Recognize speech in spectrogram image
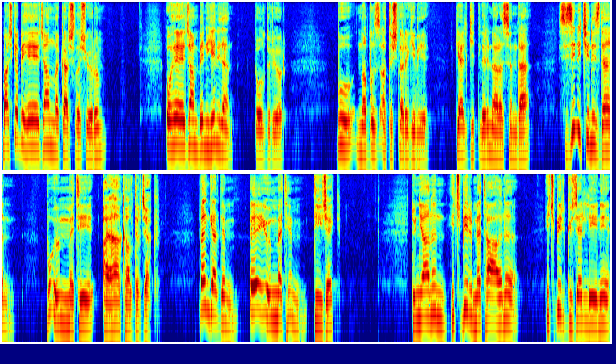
başka bir heyecanla karşılaşıyorum. O heyecan beni yeniden dolduruyor. Bu nabız atışları gibi gel gitlerin arasında sizin içinizden bu ümmeti ayağa kaldıracak. Ben geldim ey ümmetim diyecek. Dünyanın hiçbir metaını, hiçbir güzelliğini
